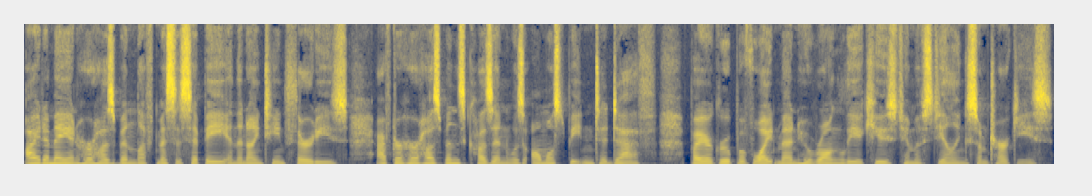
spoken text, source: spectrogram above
Ida Mae and her husband left Mississippi in the 1930s after her husband's cousin was almost beaten to death by a group of white men who wrongly accused him of stealing some turkeys.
